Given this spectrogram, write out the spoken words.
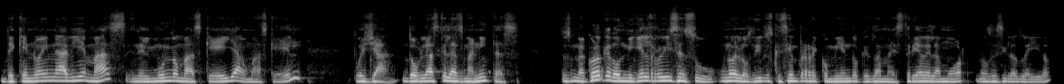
de que no hay nadie más en el mundo más que ella o más que él, pues ya, doblaste las manitas. Entonces me acuerdo que don Miguel Ruiz en su, uno de los libros que siempre recomiendo, que es La Maestría del Amor, no sé si lo has leído.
